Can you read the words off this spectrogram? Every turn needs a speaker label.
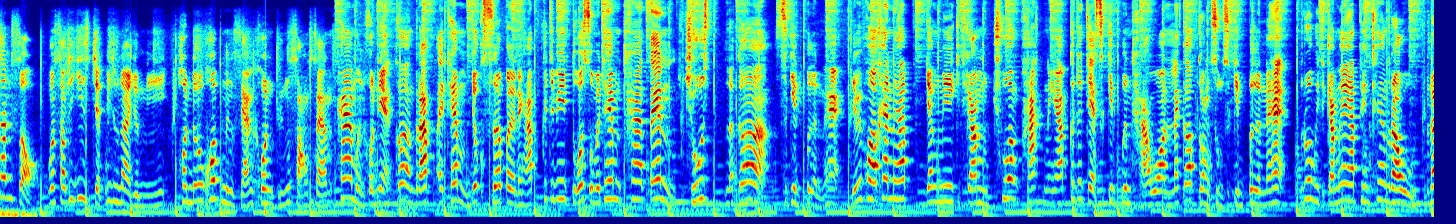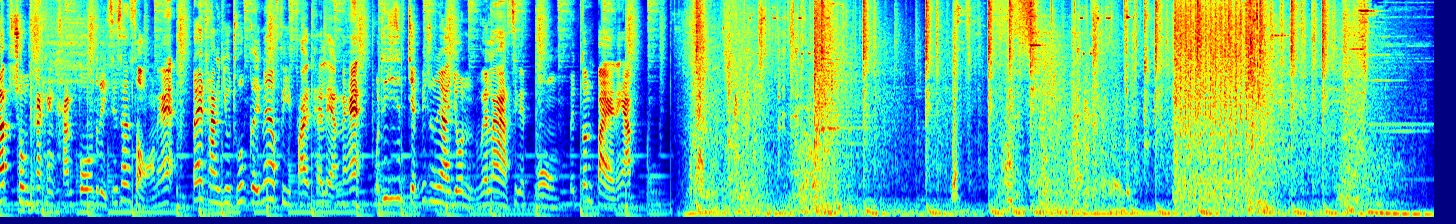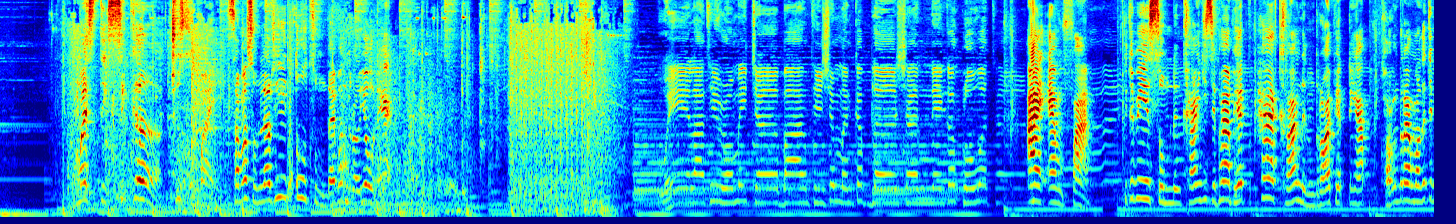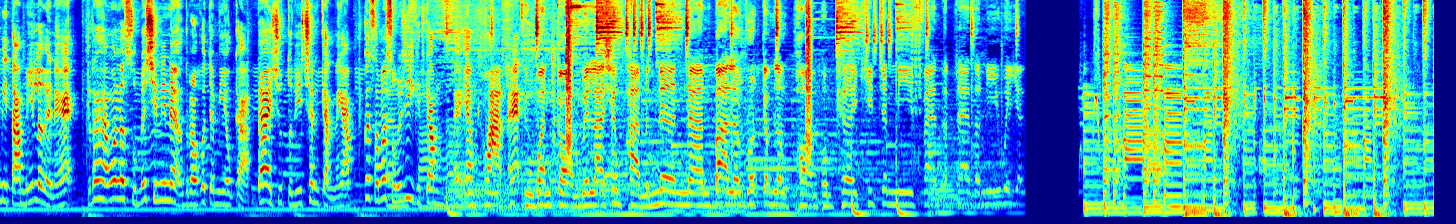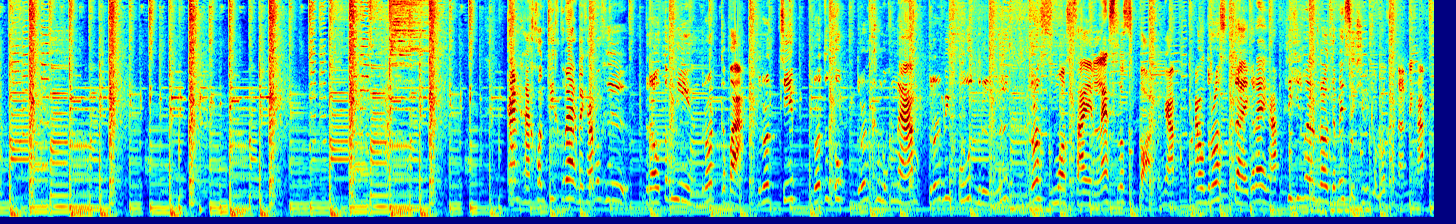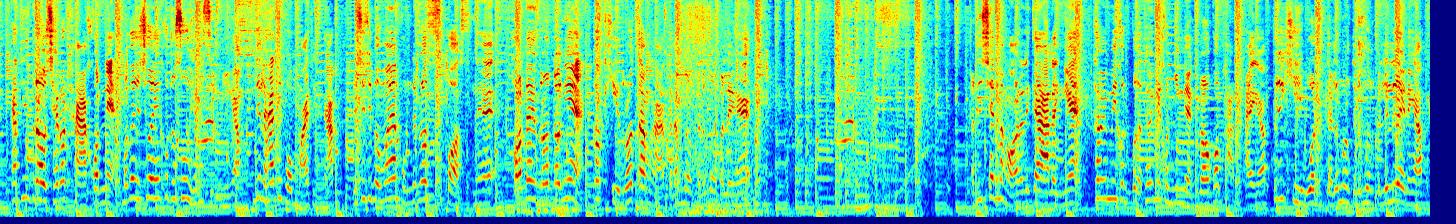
Speaker 1: ซีซั่น2วันเสาร์ที่ 27 มิถุนายนนี้ คนดูครบ 1 0 0 0 0 0 คนถึง 2 5 0 0 0 0 คนเนี่ย ก็รับไอเทมยกเซิร์ฟไปเลยนะครับ ก็จะมีตั๋วสุ่มไอเทมท่าเต้นชูสแล้วก็สกินปืนนะฮะยังไม่พอแค่นะครับ ยังมีกิจกรรมช่วงพักนะครับ ก็จะแจกสกินปืนถาวรและก็กล่องสุ่มสกินปืนนะฮะร่วมกิจกรรมง่ายครับเพียงแค่เรารับชมการแข่งขันโปรดริกซีซั่น2นะฮะได้ทาง YouTube เกยเนอร์ฟรีไฟไทยแลนด์นะฮะวันที่ 27 มิถุนายนเวลา 11โมงเป็นต้นไปนะครับ สามารถสุ่มแล้วที่ตู้สุ่ม Diamond Royal นะฮะ
Speaker 2: เวลาที่เราไม่เจอบางทีฉันมันก็เบลอฉันเองก็กลัวว่าเธอ
Speaker 1: I am fun ก็จะมีสุ่ม1ครั้ง 25 เพชร 5 ครั้ง 100 เพชรนะครับ ของรางวัลก็จะมีตามนี้เลยนะฮะ แต่ถ้าหากว่าเราสุ่มได้ชิ้นนี้เนี่ย เราก็จะมีโอกาสได้ชุดตัวนี้เช่นกันนะครับ ก็สามารถสุ่มได้ที่กิจกรรม I am fun นะฮะ
Speaker 2: ถึงวันก่อนเวลาช่างผ่านมันเนิ่นนาน บ้านแล้วรถกำลังผ่อน ผมเคยคิดจะมีแฟนแต่แพลนตอนนี้ว่ายัง
Speaker 1: หาคอนทิกแรกนะครับก็คือ เราต้องมีรถกระบะ รถจิ๊บรถตุ๊กๆรถเครื่องบกน้ำรถบิ๊กฟูดหรือรถมอเตอร์ไซค์และรถสปอร์ตนะครับเอารถใดก็ได้ครับที่คิดว่าเราจะไม่เสียชีวิตกับรถคันนั้นนะครับการที่เราใช้รถหาคนเนี่ยมันก็จะช่วยให้คู่ต่อสู้เห็นสิ่งนี้ครับนี่แหละฮะที่ผมหมายถึงครับในช่วงที่ผมว่าผมได้รถสปอร์ตนะฮะพอได้รถแล้วเนี่ยก็ขี่รถตามหาแต่ละเมืองแต่ละเมืองไปเลยฮะอันที่เช่นมหอนาฬิกาอะไรเงี้ย ถ้าไม่มีคนเปิด ถ้าไม่มีคนยิงเนี่ย เราก็ผ่านไปครับก็จะขี่วนแต่ละเมืองแต่ละเมืองไปเรื่อยๆนะครับ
